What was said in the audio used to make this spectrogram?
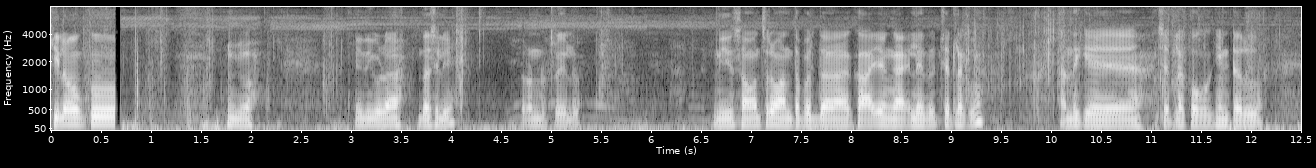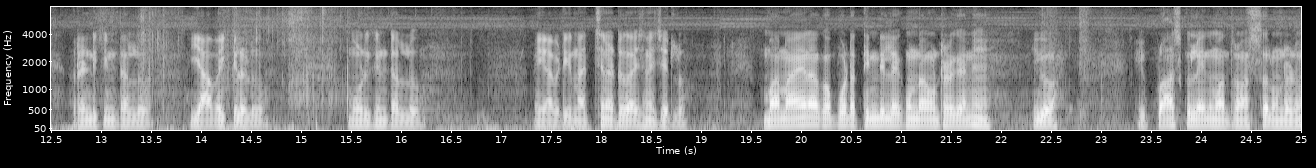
కిలోకు ఇది కూడా దశలి రెండు ట్రేలు. ఈ సంవత్సరం అంత పెద్ద కాయం కాయలేదు చెట్లకు. అందుకే చెట్లకు ఒక క్వింటలు రెండు క్వింటళ్ళు యాభై కిలోలు మూడు క్వింటళ్ళు ఇక వీటికి నచ్చినట్టు కాసిన చెట్లు. మా నాయన ఒక పూట తిండి లేకుండా ఉంటాడు కానీ ఇగో ఈ ప్లాస్కు లేని మాత్రం అస్సలు ఉండడు.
